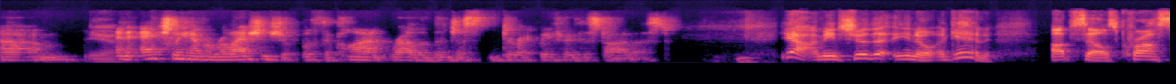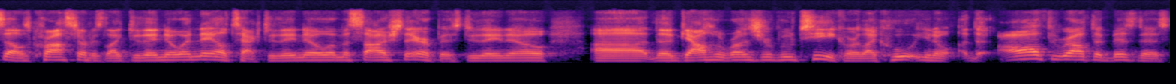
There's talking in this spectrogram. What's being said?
um, yeah. and actually have a relationship with the client rather than just directly through the stylist. Yeah, I mean, sure. That you know again upsells, cross sells, cross service. Like, do they know a nail tech? Do they know a massage therapist? Do they know uh, the gal who runs your boutique or like who, you know, all throughout the business?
